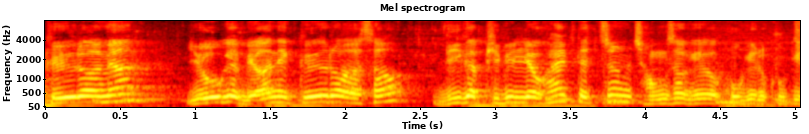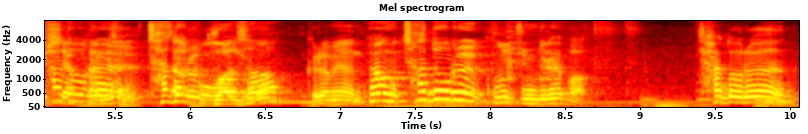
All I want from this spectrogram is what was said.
그러면 요게 면이 끓어서 네가 비비려고 할 때쯤 정석이가 고기를 굽기 시작하면 차돌을 싹 구워서? 그러면 형 차돌을 구울 준비를 해봐. 차돌은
